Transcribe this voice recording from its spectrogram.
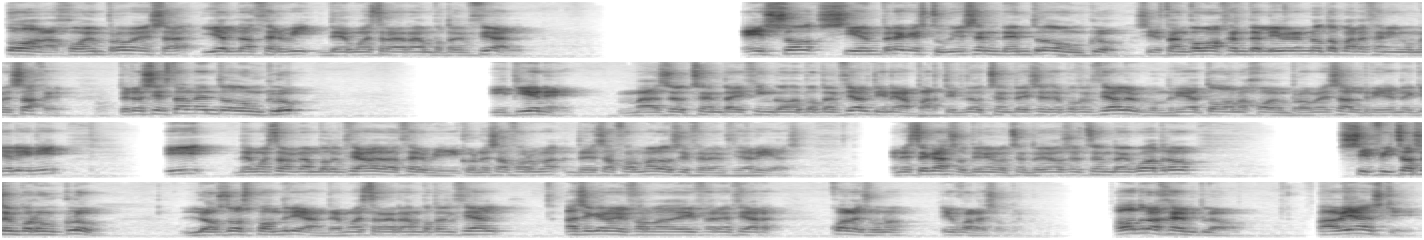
toda la joven promesa y el de Acerbi demuestra gran potencial. Eso siempre que estuviesen dentro de un club. Si están como agentes libres no te aparece ningún mensaje. Pero si están dentro de un club y tiene más de 85 de potencial, tiene a partir de 86 de potencial, le pondría toda una joven promesa al Rien de Chiellini y demuestra gran potencial de Acerbi, y con esa forma, de esa forma los diferenciarías. En este caso tienen 82-84, si fichasen por un club, los dos pondrían demuestra gran potencial, así que no hay forma de diferenciar cuál es uno y cuál es otro. Otro ejemplo, Fabianski,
